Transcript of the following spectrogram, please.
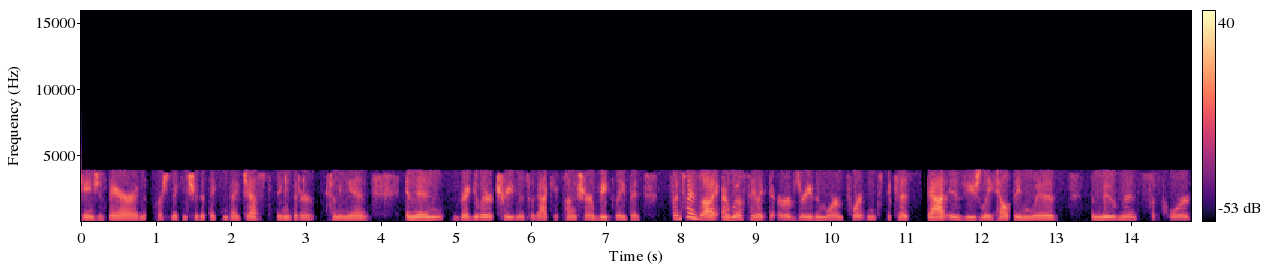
changes there and of course making sure that they can digest things that are coming in. And then regular treatments with acupuncture weekly but sometimes i i will say like the herbs are even more important because that is usually helping with the movement support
